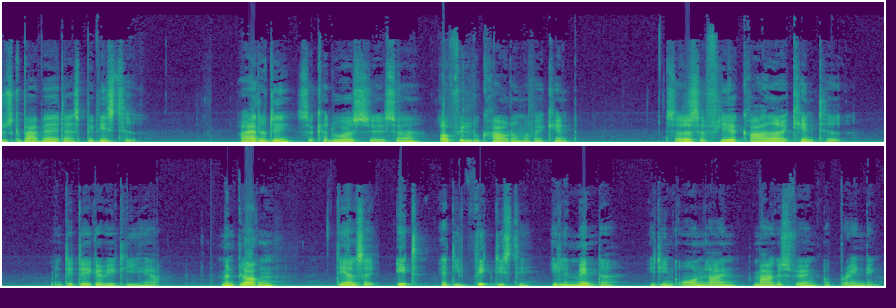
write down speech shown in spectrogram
du skal bare være i deres bevidsthed. Og er du det, så kan du også, øh, så opfylder du kravet om at være kendt. Så er der så flere grader af kendthed. Men det dækker vi ikke lige her. Men bloggen, det er altså et af de vigtigste elementer i din online markedsføring og branding.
